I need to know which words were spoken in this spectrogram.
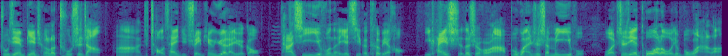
逐渐变成了厨师长啊！这炒菜就水平越来越高。他洗衣服呢，也洗得特别好。一开始的时候啊，不管是什么衣服。我直接脱了，我就不管了。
